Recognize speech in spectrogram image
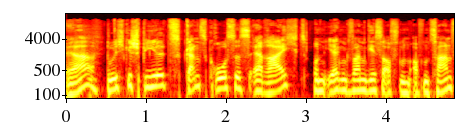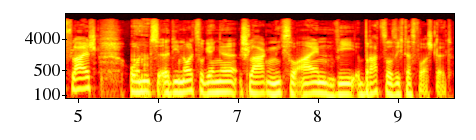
ja, durchgespielt, ganz Großes erreicht und irgendwann gehst du auf dem, auf Zahnfleisch und äh, die Neuzugänge schlagen nicht so ein, wie Brazzo sich das vorstellt.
